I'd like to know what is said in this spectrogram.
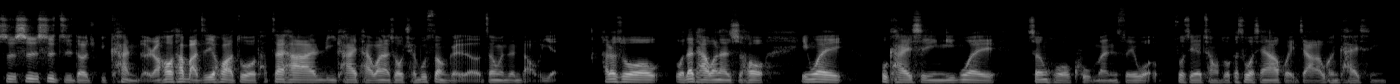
是是是值得一看的。然后他把这些画作，他在他离开台湾的时候，全部送给了曾文珍导演。他就说：“我在台湾的时候，因为不开心，因为生活苦闷，所以我做这些创作。可是我现在要回家了，我很开心。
